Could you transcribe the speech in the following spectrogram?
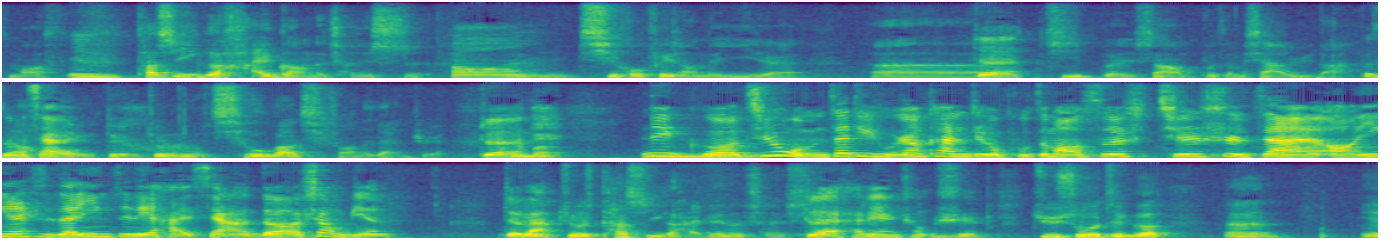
兹茅斯。嗯，它是一个海港的城市，哦，嗯，气候非常的宜人。呃，对，基本上不怎么下雨的，不怎么下雨对，就是那种秋高气爽的感觉。对那么那个，其实我们在地图上看这个普兹茅斯，其实是在呃，应该是在英吉利海峡的上边，对吧？就是它是一个海边的城市。对，海边城市。嗯据说这个，嗯、呃，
